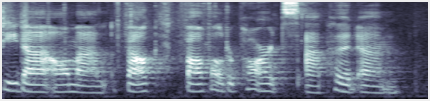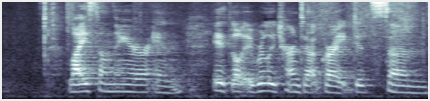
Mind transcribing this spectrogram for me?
dye all my file, file folder parts. I put um, lace on there and it, it really turns out great. Did some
